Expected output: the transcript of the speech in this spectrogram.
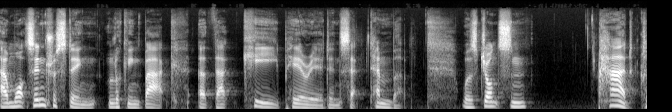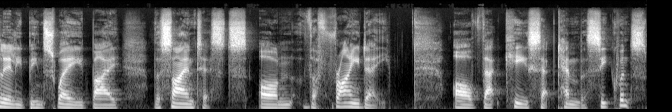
And what's interesting looking back at that key period in September was Johnson had clearly been swayed by the scientists on the Friday of that key September sequence.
